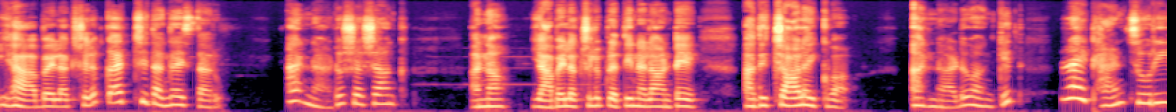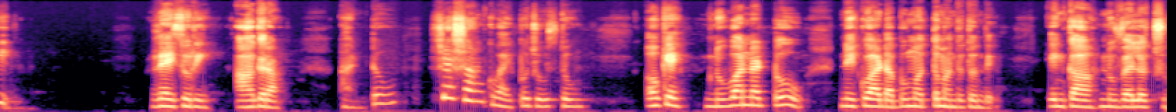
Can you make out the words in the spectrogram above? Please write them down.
యాభై లక్షలు ఖచ్చితంగా ఇస్తారు. అన్నాడు శశాంక్. అన్నా యాభై లక్షలు ప్రతి నెల అంటే అది చాలా ఎక్కువ. అన్నాడు అంకిత్. Right hand Suri. రే సూరి ఆగరా అంటూ శశాంక్ వైపు చూస్తూ. ఓకే నువ్వన్నట్టు నీకు ఆ డబ్బు మొత్తం అందుతుంది. ఇంకా నువ్వెళ్ళొచ్చు.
